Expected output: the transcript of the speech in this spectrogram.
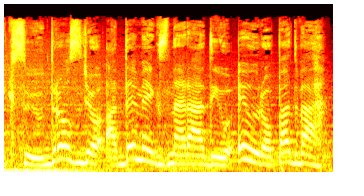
Mixujú Drozďo a Demex na rádiu Európa 2.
